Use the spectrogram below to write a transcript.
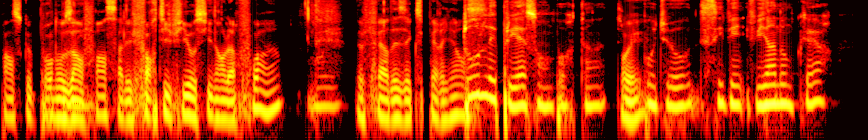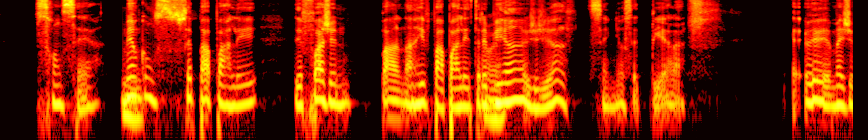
pense que pour nos enfants, ça les fortifie aussi dans leur foi, hein, de faire des expériences. Toutes les prières sont importantes pour Dieu, s'il vient d'un cœur sincère. Même mm. quand on ne sait pas parler, des fois, je n'arrive pas à parler très bien, je dis, ah, Seigneur, cette prière-là, euh, mais je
